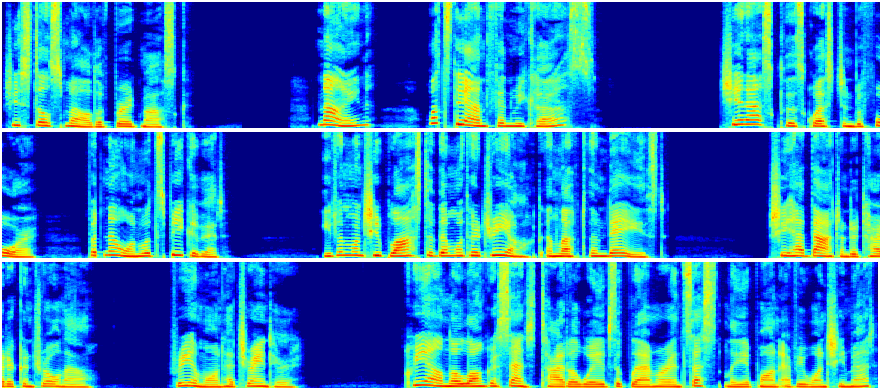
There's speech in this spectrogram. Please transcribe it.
She still smelled of bird musk. Nain, what's the Anfin curse? She had asked this question before, but no one would speak of it, even when she blasted them with her Driocht and left them dazed. She had that under tighter control now. Riamon had trained her. Crielle no longer sent tidal waves of glamour incessantly upon everyone she met,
